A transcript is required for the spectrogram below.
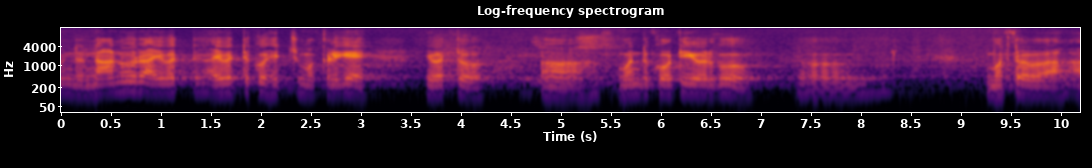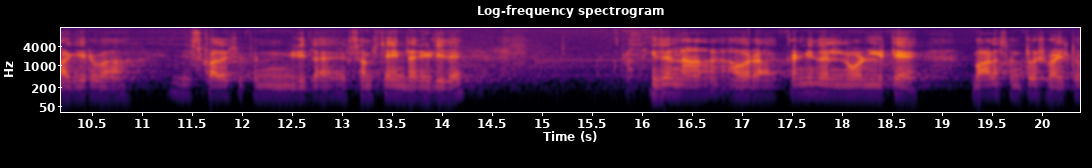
ಒಂದು ನಾನ್ನೂರ ಐವತ್ತು, ಐವತ್ತಕ್ಕೂ ಹೆಚ್ಚು ಮಕ್ಕಳಿಗೆ ಇವತ್ತು ಒಂದು ಕೋಟಿಯವರೆಗೂ ಮೊತ್ತ ಆಗಿರುವ ಈ ಸ್ಕಾಲರ್ಶಿಪ್ಪನ್ನು ನೀಡಿದ ಸಂಸ್ಥೆಯಿಂದ ನೀಡಿದೆ. ಇದನ್ನು ಅವರ ಕಣ್ಣಿನಲ್ಲಿ ನೋಡಲಿಕ್ಕೆ ಭಾಳ ಸಂತೋಷವಾಯಿತು.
